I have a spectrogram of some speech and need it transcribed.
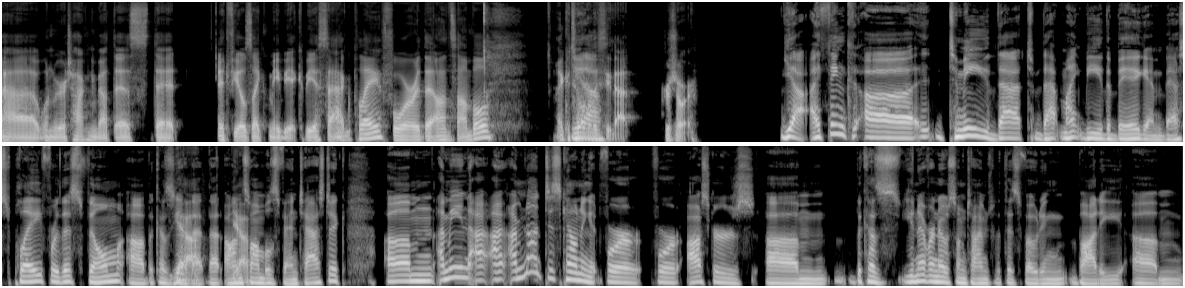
uh, when we were talking about this that it feels like maybe it could be a SAG play for the ensemble. I could totally Yeah. see that for sure. Yeah, I think uh, to me that that might be the big and best play for this film uh, because yeah, Yeah, that that yeah. fantastic. Um, I mean, I, I- I'm not discounting it for for Oscars um, because you never know. Sometimes with this voting body, um,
